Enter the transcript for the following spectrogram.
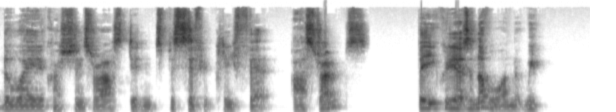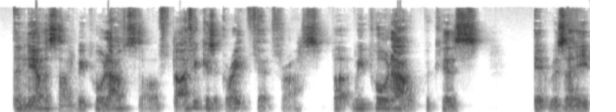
the way the questions were asked didn't specifically fit our strengths. But equally, there's another one that we and the other side we pulled out of that I think is a great fit for us. But we pulled out because it was a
